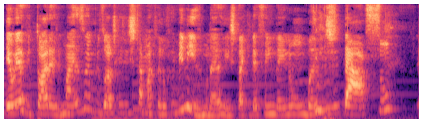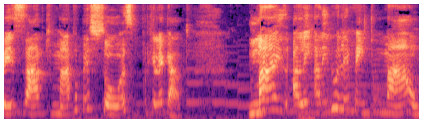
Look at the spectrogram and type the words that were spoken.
eu e a Vitória, mais um episódio que a gente tá matando o feminismo, né? A gente tá aqui defendendo um bandidaço pesado que mata pessoas porque ele é gato. Mas, além, além do elemento mal,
